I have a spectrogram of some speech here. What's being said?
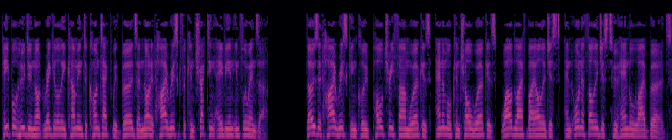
People who do not regularly come into contact with birds are not at high risk for contracting avian influenza. Those at high risk include poultry farm workers, animal control workers, wildlife biologists, and ornithologists who handle live birds.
